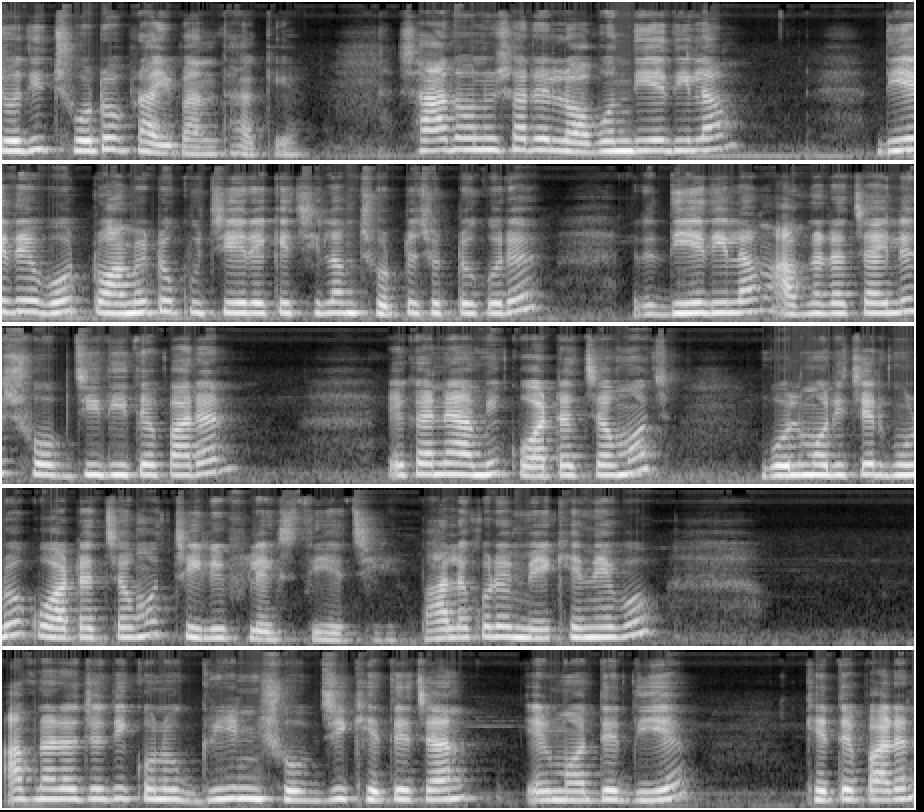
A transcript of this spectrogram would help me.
যদি ছোট ফ্রাই প্যান থাকে। স্বাদ অনুসারে লবণ দিয়ে দিলাম। দিয়ে দেব টমেটো কুচিয়ে রেখেছিলাম ছোট্ট ছোট্ট করে। দিয়ে দিলাম, আপনারা চাইলে সবজি দিতে পারেন। এখানে আমি কোয়াটার চামচ, গোলমরিচের গুঁড়ো, কোয়াটার চামচ, চিলি ফ্লেক্স দিয়েছি। ভালো করে মেখে নেব। আপনারা যদি কোনো গ্রিন সবজি খেতে চান, এর মধ্যে দিয়ে খেতে পারেন,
